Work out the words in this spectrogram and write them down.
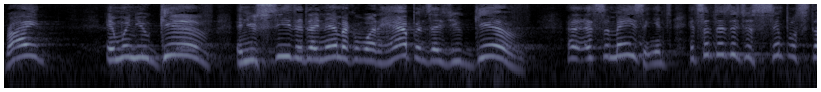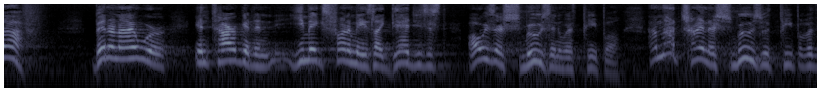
right? And when you give and you see the dynamic of what happens as you give, it's amazing. And, and sometimes it's just simple stuff. Ben and I were in Target, and he makes fun of me. He's like, Dad, you just always are schmoozing with people. I'm not trying to schmooze with people, but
